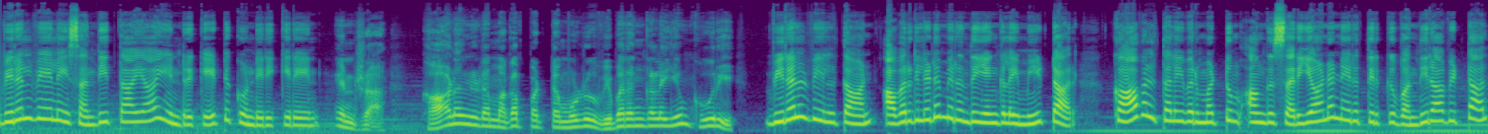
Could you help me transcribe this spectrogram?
விரல்வேலை சந்தித்தாயா என்று கேட்டுக்கொண்டிருக்கிறேன். என்றார். காலனிடம் அகப்பட்ட முழு விவரங்களையும் கூறி விரல்வேல் தான் அவர்களிடமிருந்து எங்களை மீட்டார். காவல் தலைவர் மட்டும் அங்கு சரியான நேரத்திற்கு வந்திராவிட்டால்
